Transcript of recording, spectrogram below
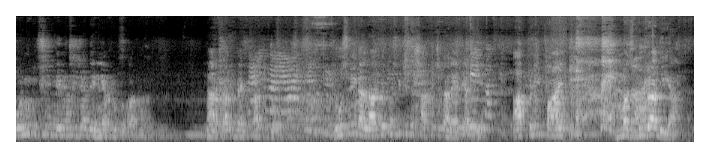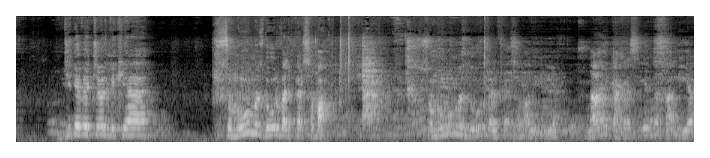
ਉਹਨੂੰ ਤੁਸੀਂ ਤਿੰਨ ਚੀਜ਼ਾਂ ਦੇਣੀਆਂ photo copy Aadhaar card bank card ਜੋ ਦੂਸਰੀ ਗੱਲ ਆ ਕਿ ਤੁਸੀਂ ਕਿਸੇ ਸ਼ੱਕ 'ਚ ਨਾ ਰਹਿ ਜਾਈਏ। ਆਪਣੀ ਪਾਰਟੀ ਮਜ਼ਦੂਰਾਂ ਦੀ ਆ, ਜਿਹਦੇ ਵਿੱਚ ਲਿਖਿਆ ਹੈ, ਸਮੂਹ ਮਜ਼ਦੂਰ ਵੈਲਫੇਅਰ ਸਭਾ। ਸਮੂਹ ਮਜ਼ਦੂਰ ਵੈਲਫੇਅਰ ਸਭਾ ਲਿਖੀ ਹੈ, ਨਾ ਇਹ ਕਾਂਗਰਸੀ ਹੈ, ਨਾ ਅਕਾਲੀ ਹੈ।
